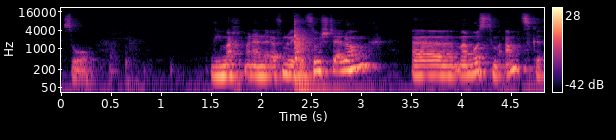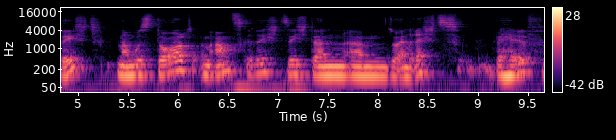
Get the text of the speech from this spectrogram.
So, wie macht man eine öffentliche Zustellung? Äh, man muss zum Amtsgericht. Man muss dort im Amtsgericht sich dann ähm, so ein Rechtsbehelf,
